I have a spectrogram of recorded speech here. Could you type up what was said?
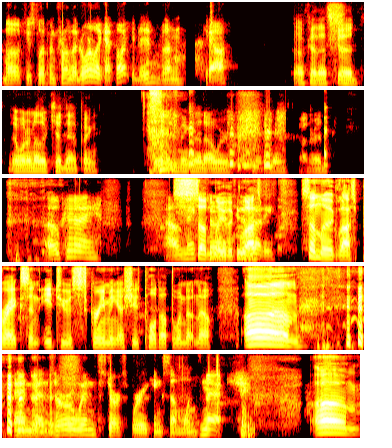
Well, if you slip in front of the door like I thought you did, then yeah. Okay, that's good. I want another kidnapping. We're leaving in an hour. Conrad. Okay. I'll make Suddenly sure the glass- ready. Suddenly the glass breaks and E2 is screaming as she's pulled out the window. No. Um. and then Zerwin starts breaking someone's neck. Um.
